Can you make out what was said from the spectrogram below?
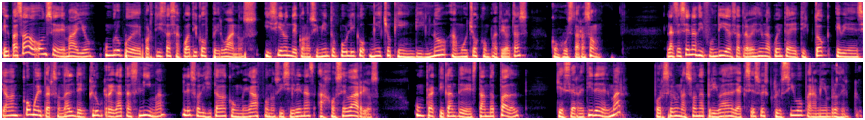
El pasado 11 de mayo, un grupo de deportistas acuáticos peruanos hicieron de conocimiento público un hecho que indignó a muchos compatriotas con justa razón. Las escenas difundidas a través de una cuenta de TikTok evidenciaban cómo el personal del Club Regatas Lima le solicitaba con megáfonos y sirenas a José Barrios, un practicante de stand-up paddle, que se retire del mar por ser una zona privada de acceso exclusivo para miembros del club.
